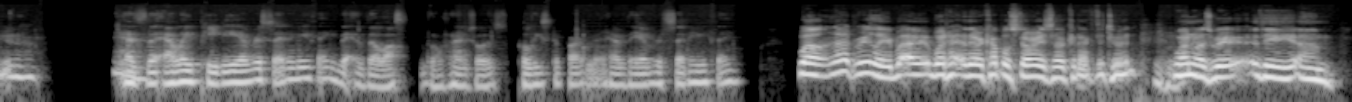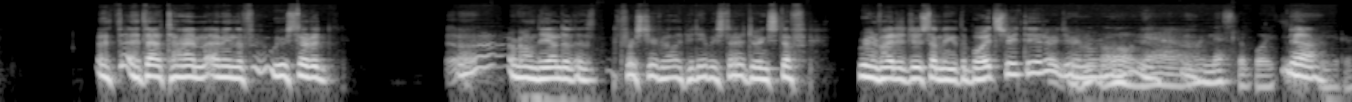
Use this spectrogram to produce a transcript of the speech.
You know, Has the LAPD ever said anything? The, the Los, Los Angeles Police Department, have they ever said anything? well, not really. But I, what there are a couple of stories that are connected to it. Mhm. One was we the um, at, at that time. I mean, the, we started uh, around the end of the first year of LAPD. We started doing stuff. We were invited to do something at the Boyd Street Theater. Do you Mhm. remember? Oh, that? yeah. I miss the Boys Yeah. Theater.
